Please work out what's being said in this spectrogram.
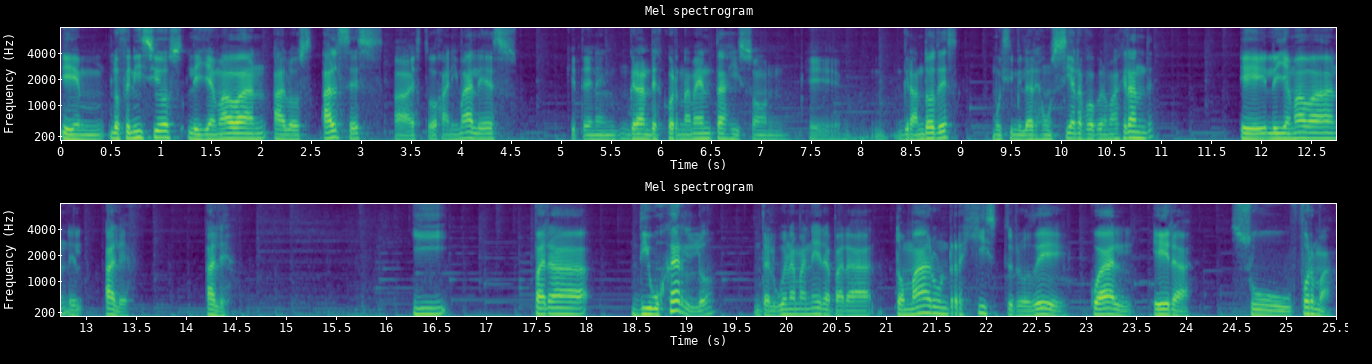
Em, los fenicios le llamaban a los alces, a estos animales que tienen grandes cornamentas y son eh, grandotes, muy similares a un ciervo pero más grande. Eh, le llamaban el Aleph. Aleph. Y para dibujarlo, de alguna manera, para tomar un registro de cuál era su forma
